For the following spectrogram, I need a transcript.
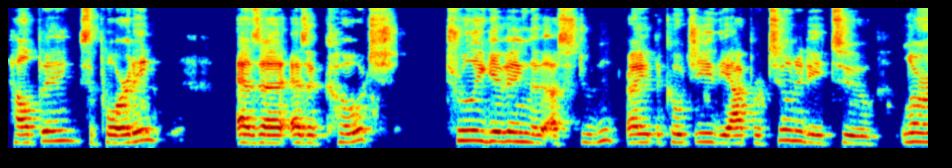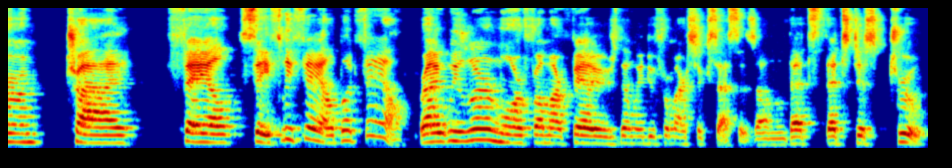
helping, supporting. As a as a coach, truly giving the, a student, right, the coachee, the opportunity to learn, try, fail, safely fail, but fail, right? We learn more from our failures than we do from our successes. Um, that's that's just true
